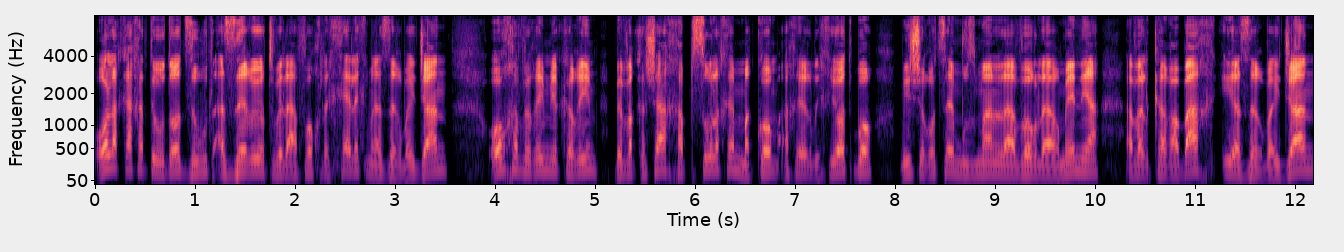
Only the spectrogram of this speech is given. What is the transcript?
או לקחת תעודות זהות אזריות ולהפוך לחלק מאזרבייג'אן, או חברים יקרים, בבקשה חפשו לכם מקום אחר לחיות בו. מי שרוצה מוזמן לעבור לארמניה, אבל קרבאח היא אזרבייג'אן,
